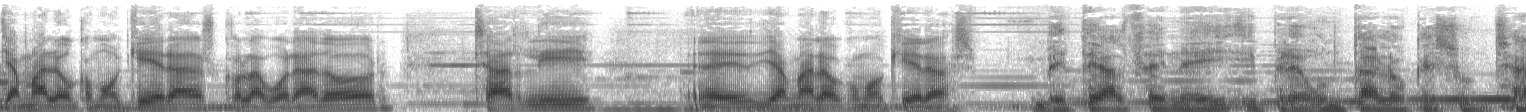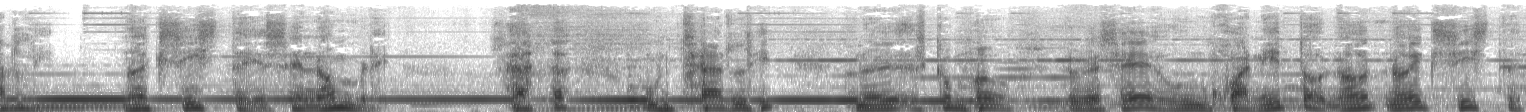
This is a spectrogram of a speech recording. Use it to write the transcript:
Llámalo como quieras, colaborador, Charlie, eh, llámalo como quieras. Vete al CNI y pregunta lo que es un Charlie. No existe ese nombre. O sea, un Charlie es como, yo qué sé, un Juanito, no, no existe.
